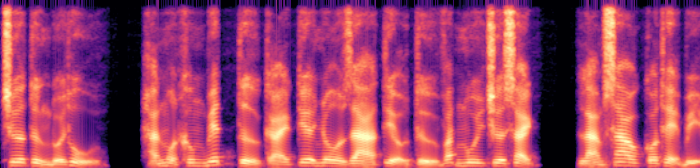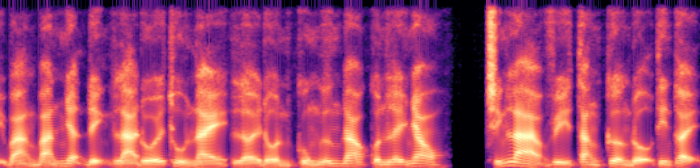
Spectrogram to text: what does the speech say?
chưa từng đối thủ, hắn một không biết từ cái kia nhô ra tiểu tử vắt mũi chưa sạch, làm sao có thể bị bảng ban nhận định là đối thủ này lời đồn cùng ưng đao quân lấy nhau, chính là vì tăng cường độ tin cậy,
